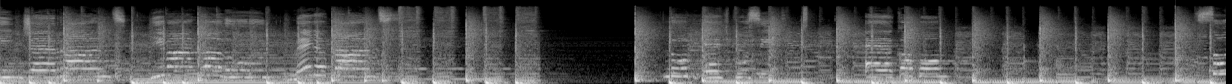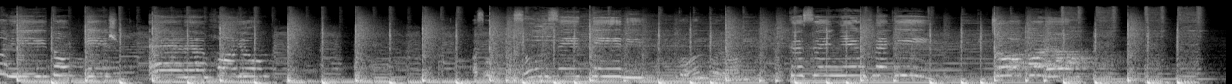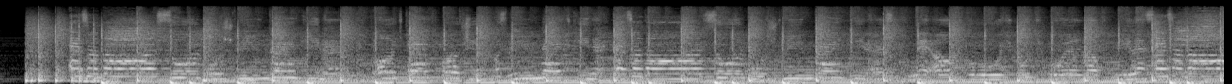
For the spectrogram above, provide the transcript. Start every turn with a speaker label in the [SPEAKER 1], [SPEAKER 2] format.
[SPEAKER 1] nincsen ránc, nyilvánvalóan megy a tánc. Dobj egy puszit, elkapom, szorítom és Ez a dal szól most mindenkinek Ne aggódj, hogy holnap mi lesz. Ez a dal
